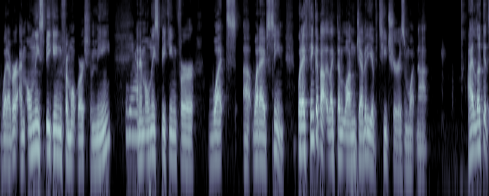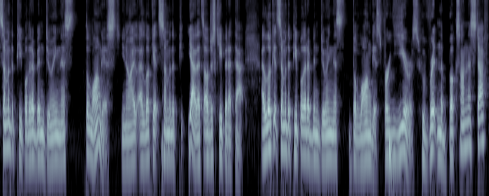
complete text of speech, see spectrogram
whatever. I'm only speaking from what works for me yeah. and I'm only speaking for what uh, what I've seen. What I think about like the longevity of teachers and whatnot. I look at some of the people that have been doing this the longest. You know, I, I look at some of the yeah. That's I'll just keep it at that. I look at some of the people that have been doing this the longest for years, who've written the books on this stuff.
